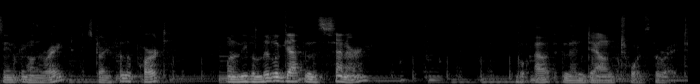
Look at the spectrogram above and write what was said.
Same thing on the right, starting from the part. I want to leave a little gap in the center, go out and then down towards the right.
